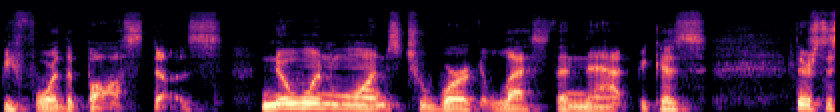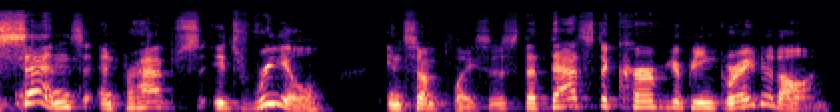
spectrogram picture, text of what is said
before the boss does. No one wants to work less than that because there's a sense, and perhaps it's real in some places, that that's the curve you're being graded on.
